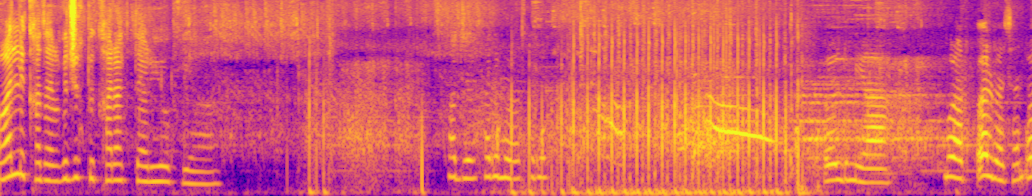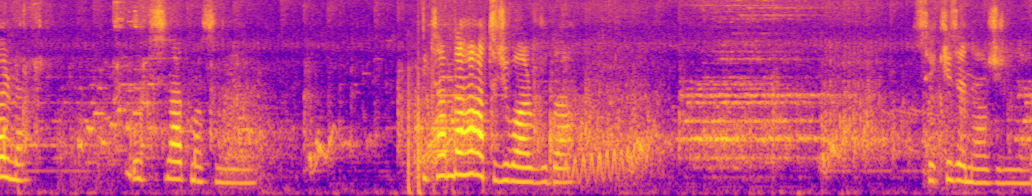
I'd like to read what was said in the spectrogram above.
Balli kadar gıcık bir karakter yok ya. Hadi hadi Murat hadi. öldüm ya. Murat ölme sen ölme. Ultisini atmasın ya. Bir tane daha atıcı var burada. 8 enerjililer.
